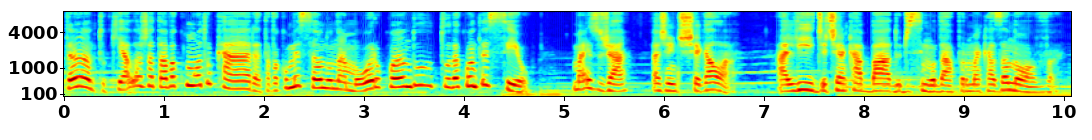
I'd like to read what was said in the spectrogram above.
Tanto que ela já estava com outro cara, estava começando o namoro quando tudo aconteceu. Mas já a gente chega lá. A Lídia tinha acabado de se mudar para uma casa nova.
